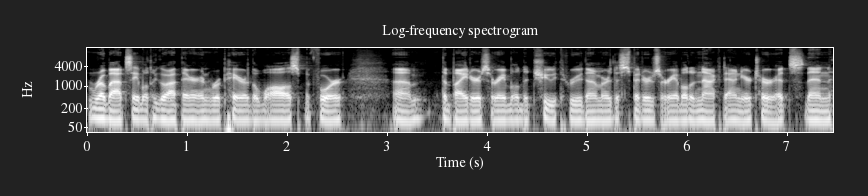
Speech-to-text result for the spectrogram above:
robots able to go out there and repair the walls before um, the biters are able to chew through them or the spitters are able to knock down your turrets, then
